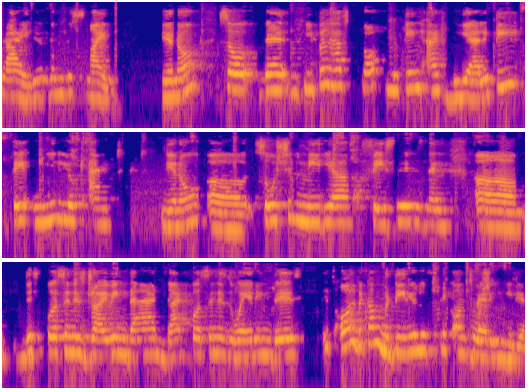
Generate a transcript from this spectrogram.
cry. They're going to smile. You know, so the people have stopped looking at reality. They only look at you know uh, social media faces and um, this person is driving that that person is wearing this. It's all become materialistic on social media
